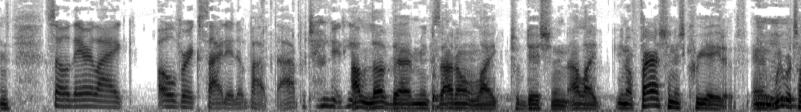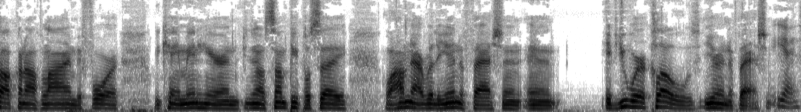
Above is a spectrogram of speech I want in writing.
things. So they're like overexcited about the opportunity. I love that. I mean, because I don't like tradition. I like, you know, fashion is creative. And we were mm-hmm. talking offline before we came in here, and, you know, some people say, well, I'm not really into fashion. And if you wear clothes, you're in the fashion. Yes.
